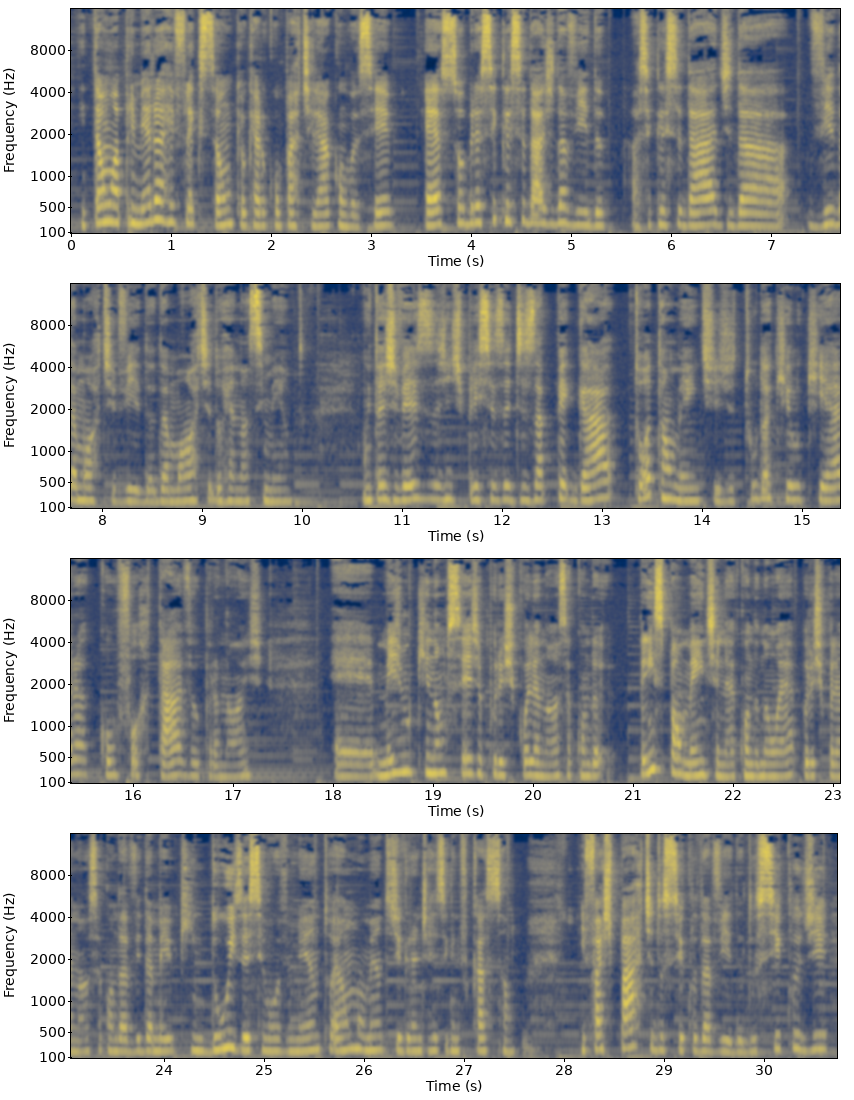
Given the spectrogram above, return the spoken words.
Então, a primeira reflexão que eu quero compartilhar com você é sobre a ciclicidade da vida, a ciclicidade da vida, morte e vida, da morte e do renascimento. Muitas vezes a gente precisa desapegar totalmente de tudo aquilo que era confortável para nós, é, mesmo que não seja por escolha nossa, quando, principalmente né, quando não é por escolha nossa, quando a vida meio que induz esse movimento, é um momento de grande ressignificação. E faz parte do ciclo da vida, do ciclo de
